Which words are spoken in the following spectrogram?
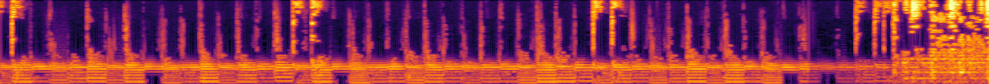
Thank you.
